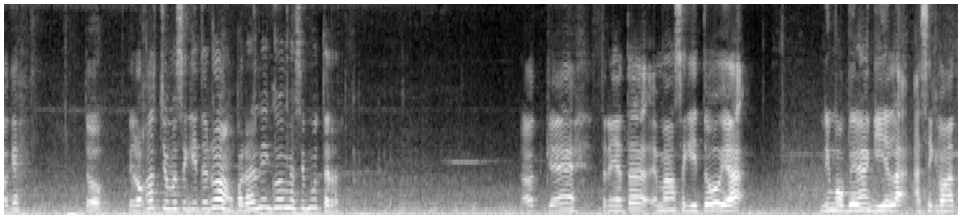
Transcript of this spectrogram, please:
Oke. Tuh, beloknya cuma segitu doang. Padahal ini gue masih muter. Oke, ternyata emang segitu ya. Ini mobilnya gila, asik banget.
